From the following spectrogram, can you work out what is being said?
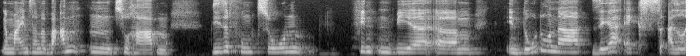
gemeinsame Beamten zu haben. Diese Funktion finden wir ähm, in Dodona sehr ex, also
